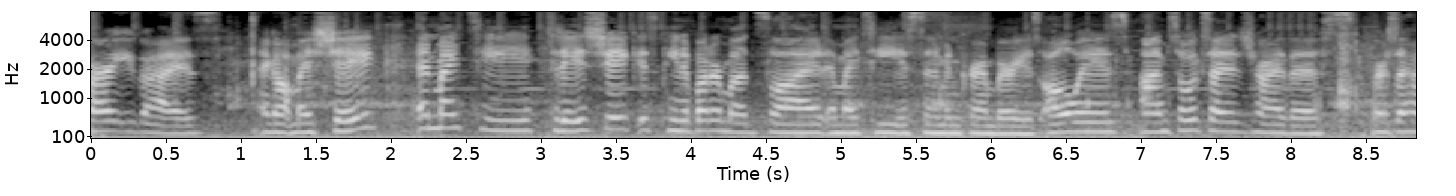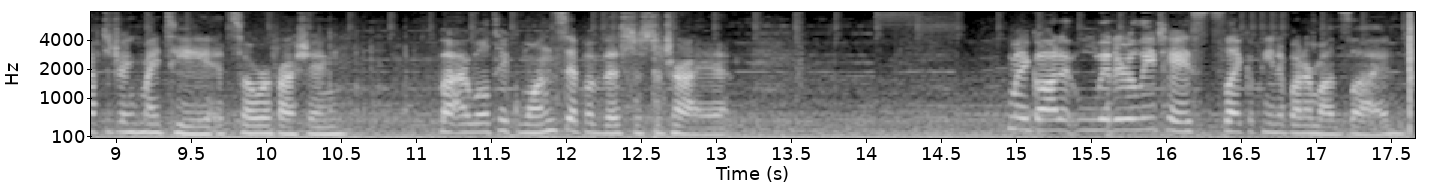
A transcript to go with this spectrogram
All right, you guys, I got my shake and my tea. Today's shake is peanut butter mudslide and my tea is cinnamon cranberry as always. I'm so excited to try this. First I have to drink my tea, it's so refreshing. But I will take one sip of this just to try it. Oh my God, it literally tastes like a peanut butter mudslide.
